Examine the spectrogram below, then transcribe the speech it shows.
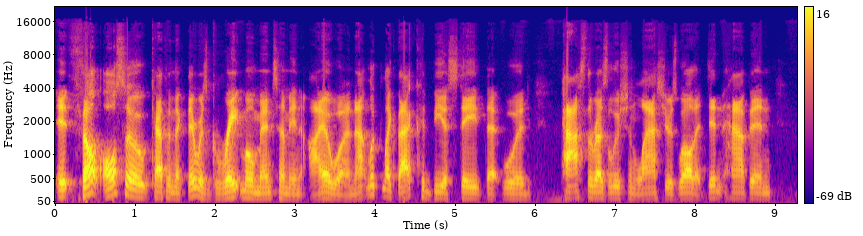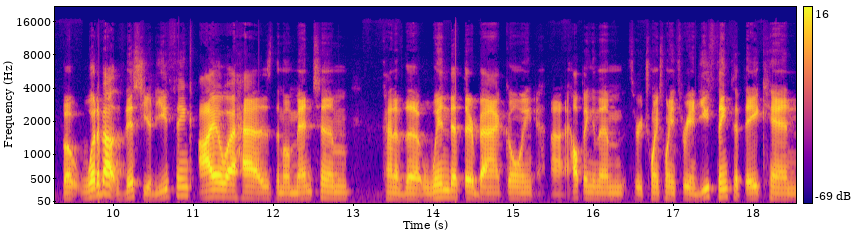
it felt also, Catherine, that there was great momentum in Iowa, and that looked like that could be a state that would pass the resolution last year as well. That didn't happen. But what about this year? Do you think Iowa has the momentum, kind of the wind at their back, going, uh, helping them through 2023? And do you think that they can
